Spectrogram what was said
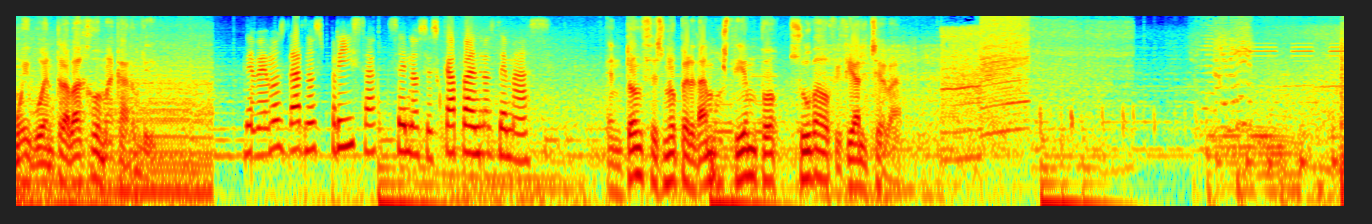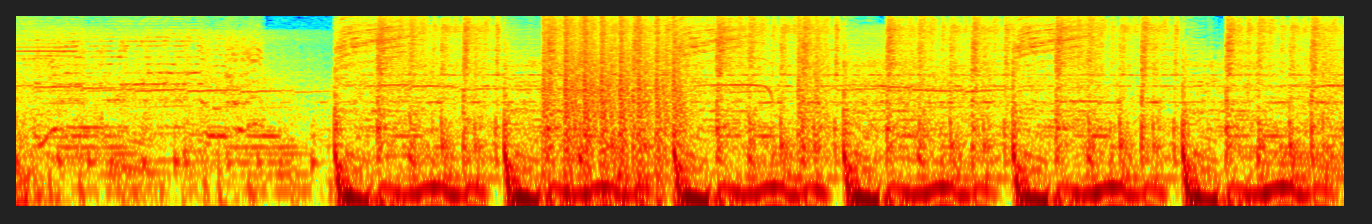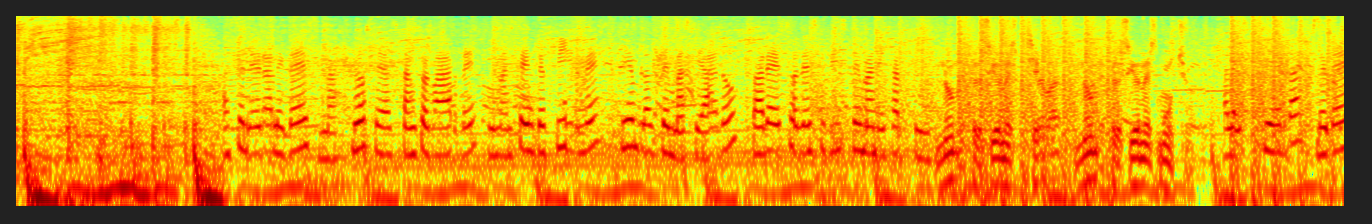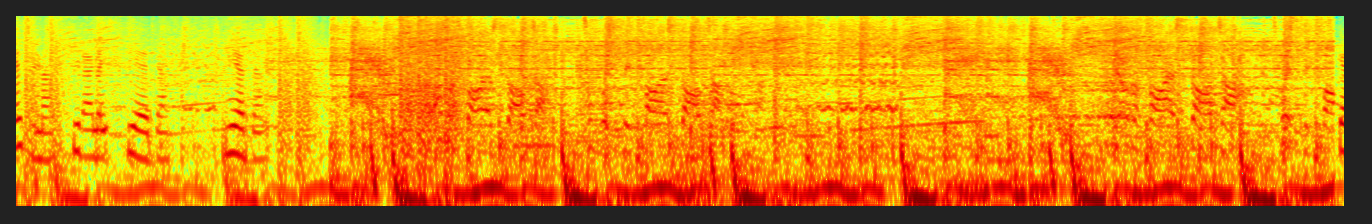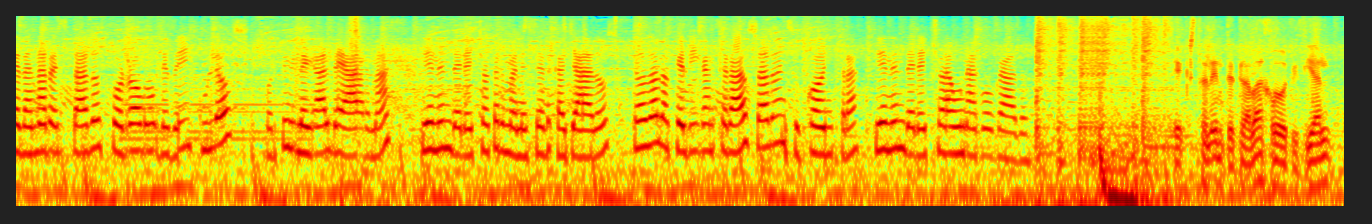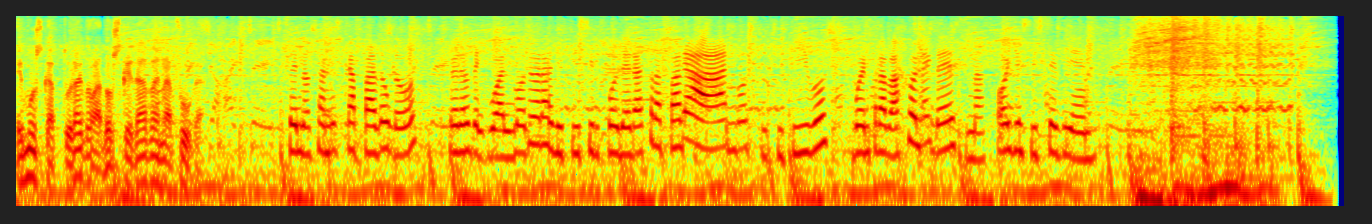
Muy buen trabajo McCarthy. Debemos darnos prisa, se nos escapan los demás. Entonces no perdamos tiempo, suba oficial Cheva. Acelérale Desma, no seas tan cobarde y mantente firme, tiemblas demasiado, para eso decidiste manejar tú. No me presiones Cheva, no me presiones mucho. A la izquierda, Ledesma, gira a la izquierda. Mierda. Quedan arrestados por robo de vehículos, porte ilegal de armas, tienen derecho a permanecer callados, todo lo que digan será usado en su contra, tienen derecho a un abogado. Excelente trabajo oficial, hemos capturado a dos que daban a fuga. Se nos han escapado dos, pero de igual modo era difícil poder atrapar a ambos fugitivos. Buen trabajo Ledesma, hoy hiciste bien.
